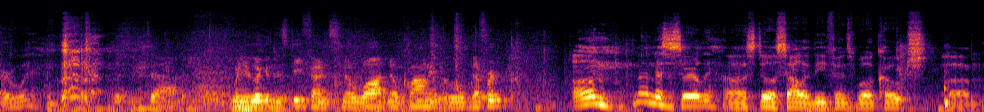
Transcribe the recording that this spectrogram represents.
Fire away. It, uh, When you look at this defense, no Watt, no Clowney, is it a little different? Um, not necessarily. Uh, still a solid defense, well coached. Um,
